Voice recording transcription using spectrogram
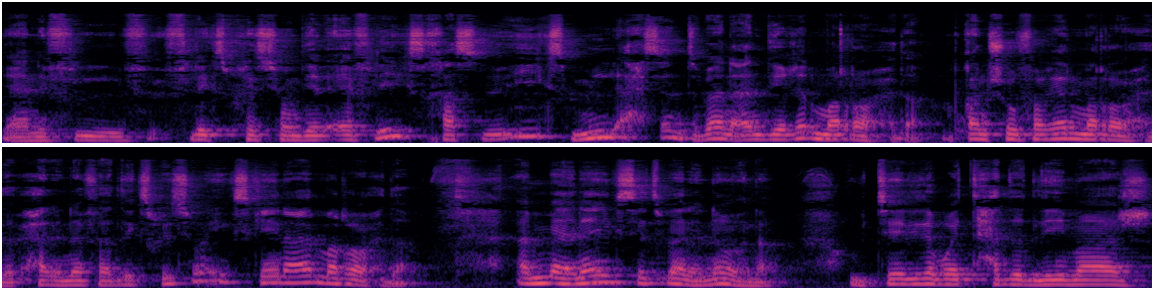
يعني في في l'expression ديال f x خاص le x من الأحسن تبان عندي غير مرة واحدة نبقى نشوفها غير مرة واحدة بحال هنا في هاد l'expression x كاينة غير مرة واحدة أما هنا x تبان هنا وهنا. وبالتالي الا بغيت تحدد l'image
